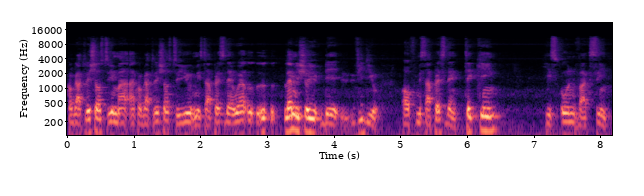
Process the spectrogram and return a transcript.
congratulations to you, ma, and congratulations to you, Mr. President. Well, let me show you the video of Mr. President taking his own vaccine.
